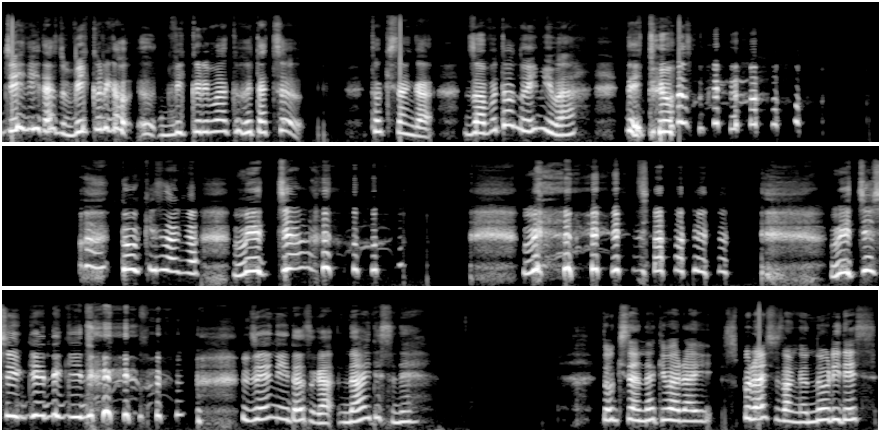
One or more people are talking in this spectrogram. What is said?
ジェニーダズ、びっくりが、びっくりマーク二つ。トキさんが、座布団の意味は？って言ってますね。トキさんが、めっちゃめっちゃあれ、めっちゃ真剣に聞いてる。ジェニー出すが、ないですね。トキさん泣き笑い。スプラッシュさんがノリです。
